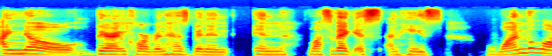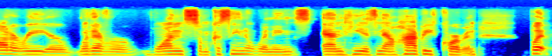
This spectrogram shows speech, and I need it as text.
I know Baron Corbin has been in in Las Vegas and he's won the lottery or whatever, won some casino winnings, and he is now happy Corbin. But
